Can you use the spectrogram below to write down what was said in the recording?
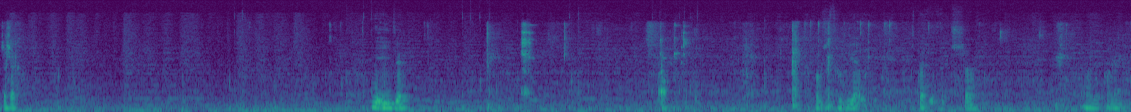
Czesiek. nie idzie. Dobrze zrobiłem? 4 czy 3? Ale nie pamiętam.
